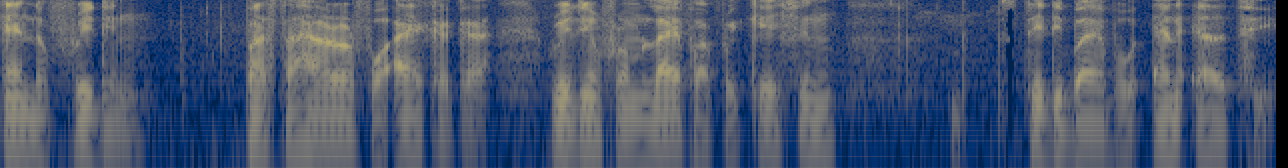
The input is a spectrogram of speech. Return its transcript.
End of reading. Pastor Harold for Aikaka, reading from Life Application Study Bible NLT.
